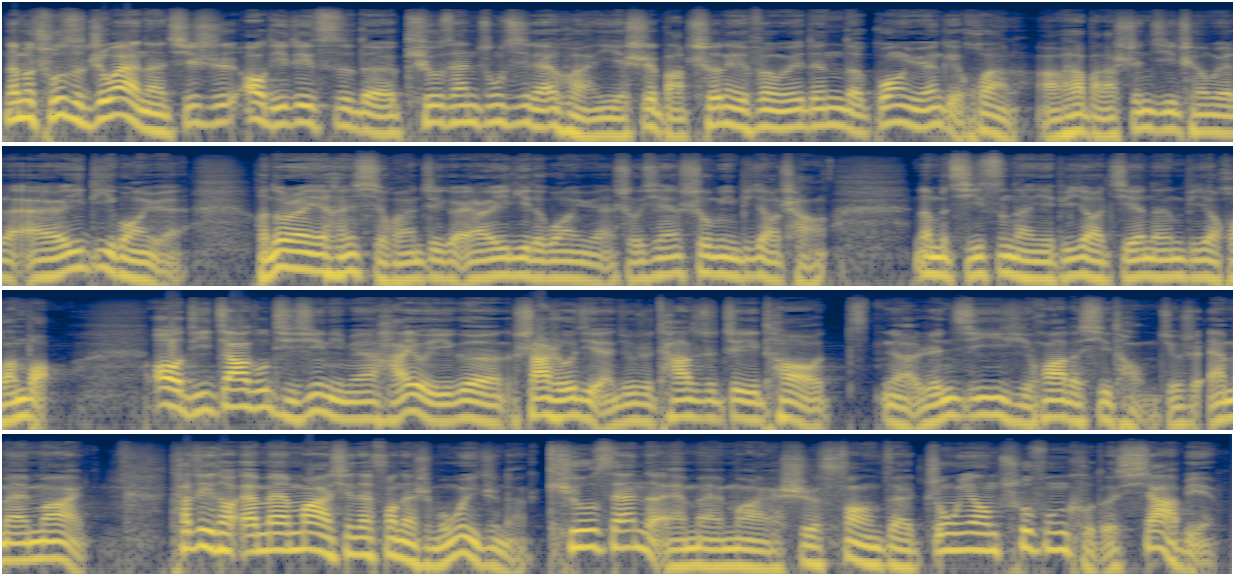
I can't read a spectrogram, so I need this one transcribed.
那么除此之外呢，其实奥迪这次的 Q3 中期改款也是把车内氛围灯的光源给换了啊，它把它升级成为了 LED 光源，很多人也很喜欢这个 LED 的光源。首先寿命比较长，那么其次呢也比较节能、比较环保。奥迪家族体系里面还有一个杀手锏，就是它是这一套呃人机一体化的系统，就是 MMI。它这套 MMI 现在放在什么位置呢？Q3 的 MMI 是放在中央出风口的下边。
